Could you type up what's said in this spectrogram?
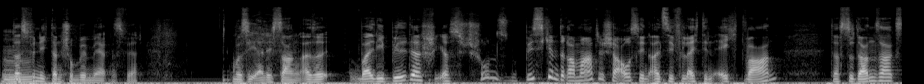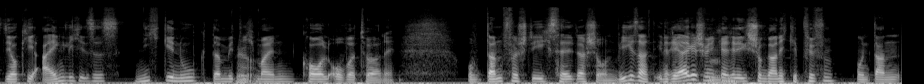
Und das finde ich dann schon bemerkenswert. Muss ich ehrlich sagen. Also, weil die Bilder sch- ja schon ein bisschen dramatischer aussehen, als sie vielleicht in echt waren, dass du dann sagst, ja, okay, eigentlich ist es nicht genug, damit ich meinen Call overturne. Und dann verstehe ich Zelda schon. Wie gesagt, in Realgeschwindigkeit hätte ich schon gar nicht gepfiffen und dann,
